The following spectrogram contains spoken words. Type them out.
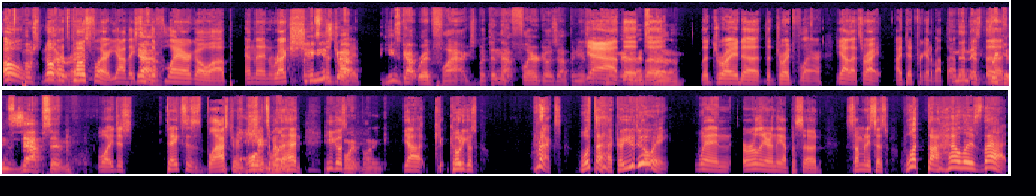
Oh post no, that's right? post flare. Yeah, they see the flare go up, and then Rex I shoots mean, the got droid. he's got red flags, but then that flare goes up, and he's Yeah, like, oh, man, the- that's the- The droid, uh, the droid flare. Yeah, that's right. I did forget about that and then because it the freaking zaps him well, he just takes his blaster and Point shoots him in the head. He goes, point blank. Yeah. C- Cody goes, Rex, what the heck are you doing? When earlier in the episode, somebody says, "What the hell is that?"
